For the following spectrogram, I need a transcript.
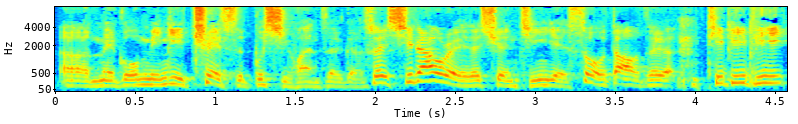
呃美国民意确实不喜欢这个，所以希拉蕊的选情也受到这个 TPP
